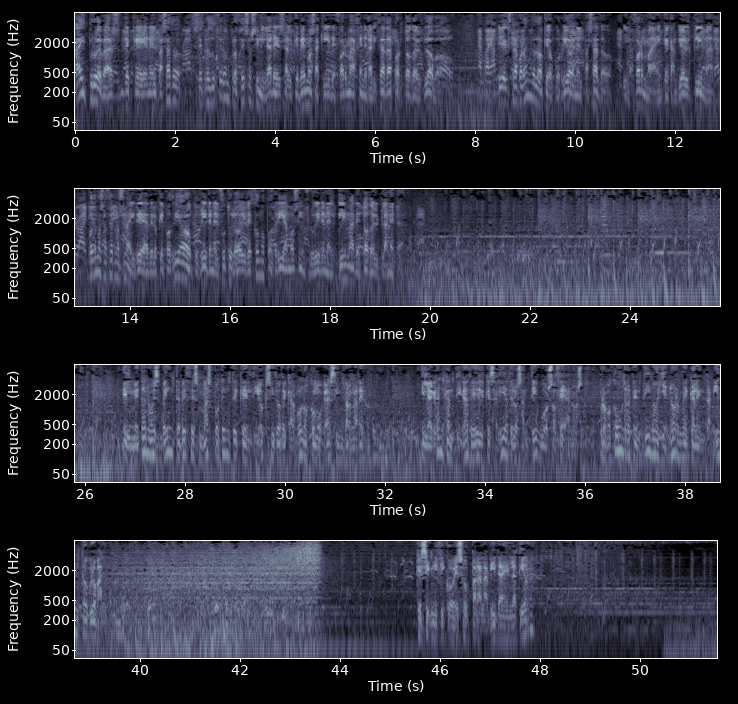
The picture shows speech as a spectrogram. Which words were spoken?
Hay pruebas de que en el pasado se produjeron procesos similares al que vemos aquí de forma generalizada por todo el globo. Y extrapolando lo que ocurrió en el pasado y la forma en que cambió el clima, podemos hacernos una idea de lo que podría ocurrir en el futuro y de cómo podríamos influir en el clima de todo el planeta. El metano es 20 veces más potente que el dióxido de carbono como gas invernadero. Y la gran cantidad de él que salía de los antiguos océanos provocó un repentino y enorme calentamiento global. ¿Qué significó eso para la vida en la Tierra?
